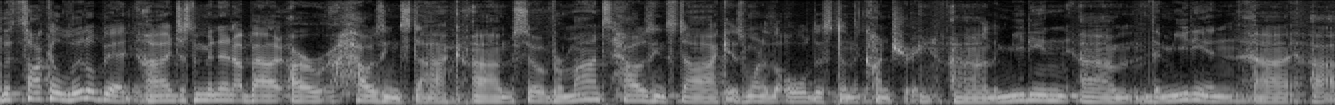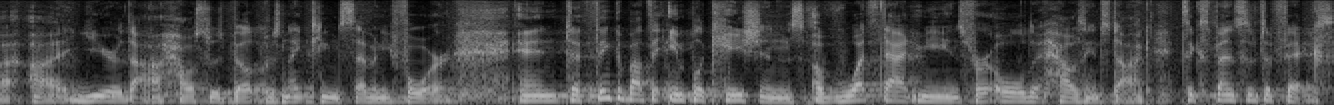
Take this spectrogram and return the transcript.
Let's talk a little bit, uh, just a minute, about our housing stock. Um, so Vermont's housing stock is one of the oldest in the country. Uh, the median, um, the median uh, uh, uh year that a house was built was 1974. And to think about the implications of what that means for old housing stock, it's expensive to fix.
